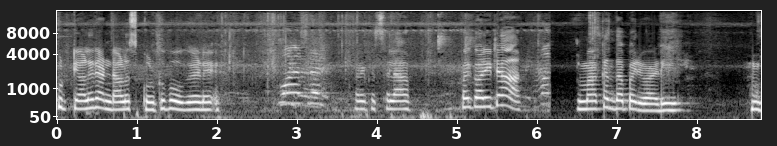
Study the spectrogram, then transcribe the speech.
കുട്ടികൾ രണ്ടാളും സ്കൂൾക്ക് പോവുകയാണ്. വലൈക്കും അസ്സലാം. പോയിക്കോളിട്ടാ. ഉമ്മാക്ക് എന്താ പരിപാടി മീൻ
